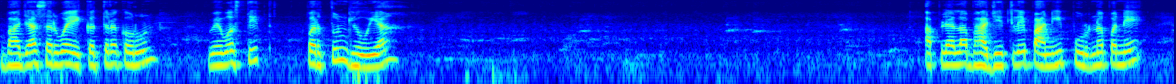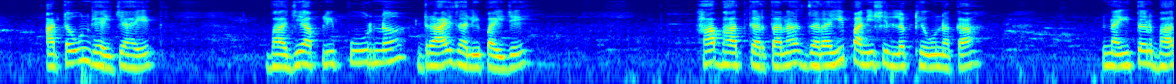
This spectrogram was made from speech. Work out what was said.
भाज्या सर्व एकत्र करून व्यवस्थित परतून घेऊया. आपल्याला भाजीतले पाणी पूर्णपणे आटवून घ्यायचे आहेत. भाजी आपली पूर्ण ड्राय झाली पाहिजे. हा भात करताना जराही पाणी शिल्लक ठेवू नका. नाहीतर भात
